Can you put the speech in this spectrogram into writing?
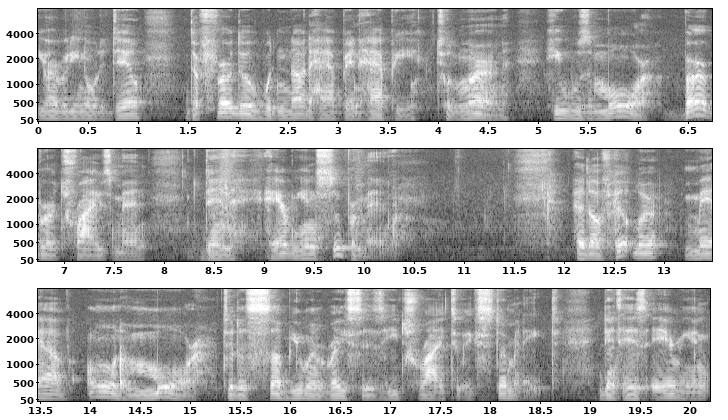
you already know the deal. The Führer would not have been happy to learn he was more Berber tribesman than Aryan Superman. Adolf Hitler may have owned more to the subhuman races he tried to exterminate than to his Aryan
